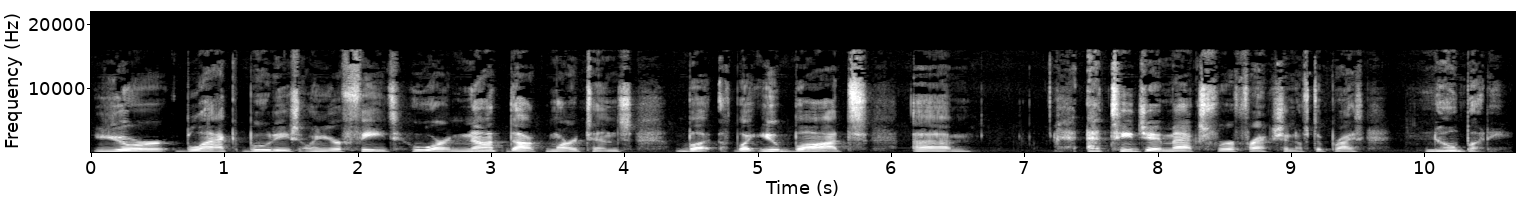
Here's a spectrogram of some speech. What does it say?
your black booties on your feet who are not Doc Martens, but what you bought um, at TJ Maxx for a fraction of the price. Nobody.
